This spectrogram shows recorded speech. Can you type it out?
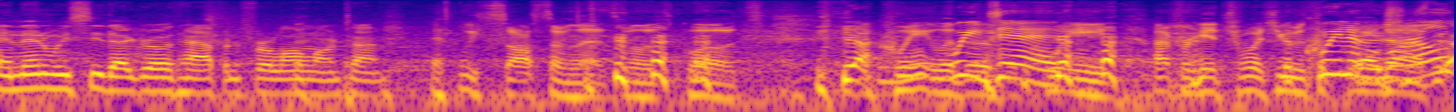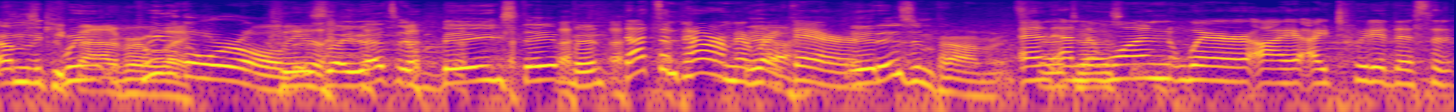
And then we see that growth happen for a long, long time. we saw some of that, some of those quotes. yeah. The queen, with We the, did. The queen. I forget what she The was. queen of the queen world? I'm the Keep queen, out of her queen way. of the world. Queen It's like, that's a big statement. That's empowerment Yeah, right there. It is empowerment. And, and the one where I, I tweeted this, uh,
